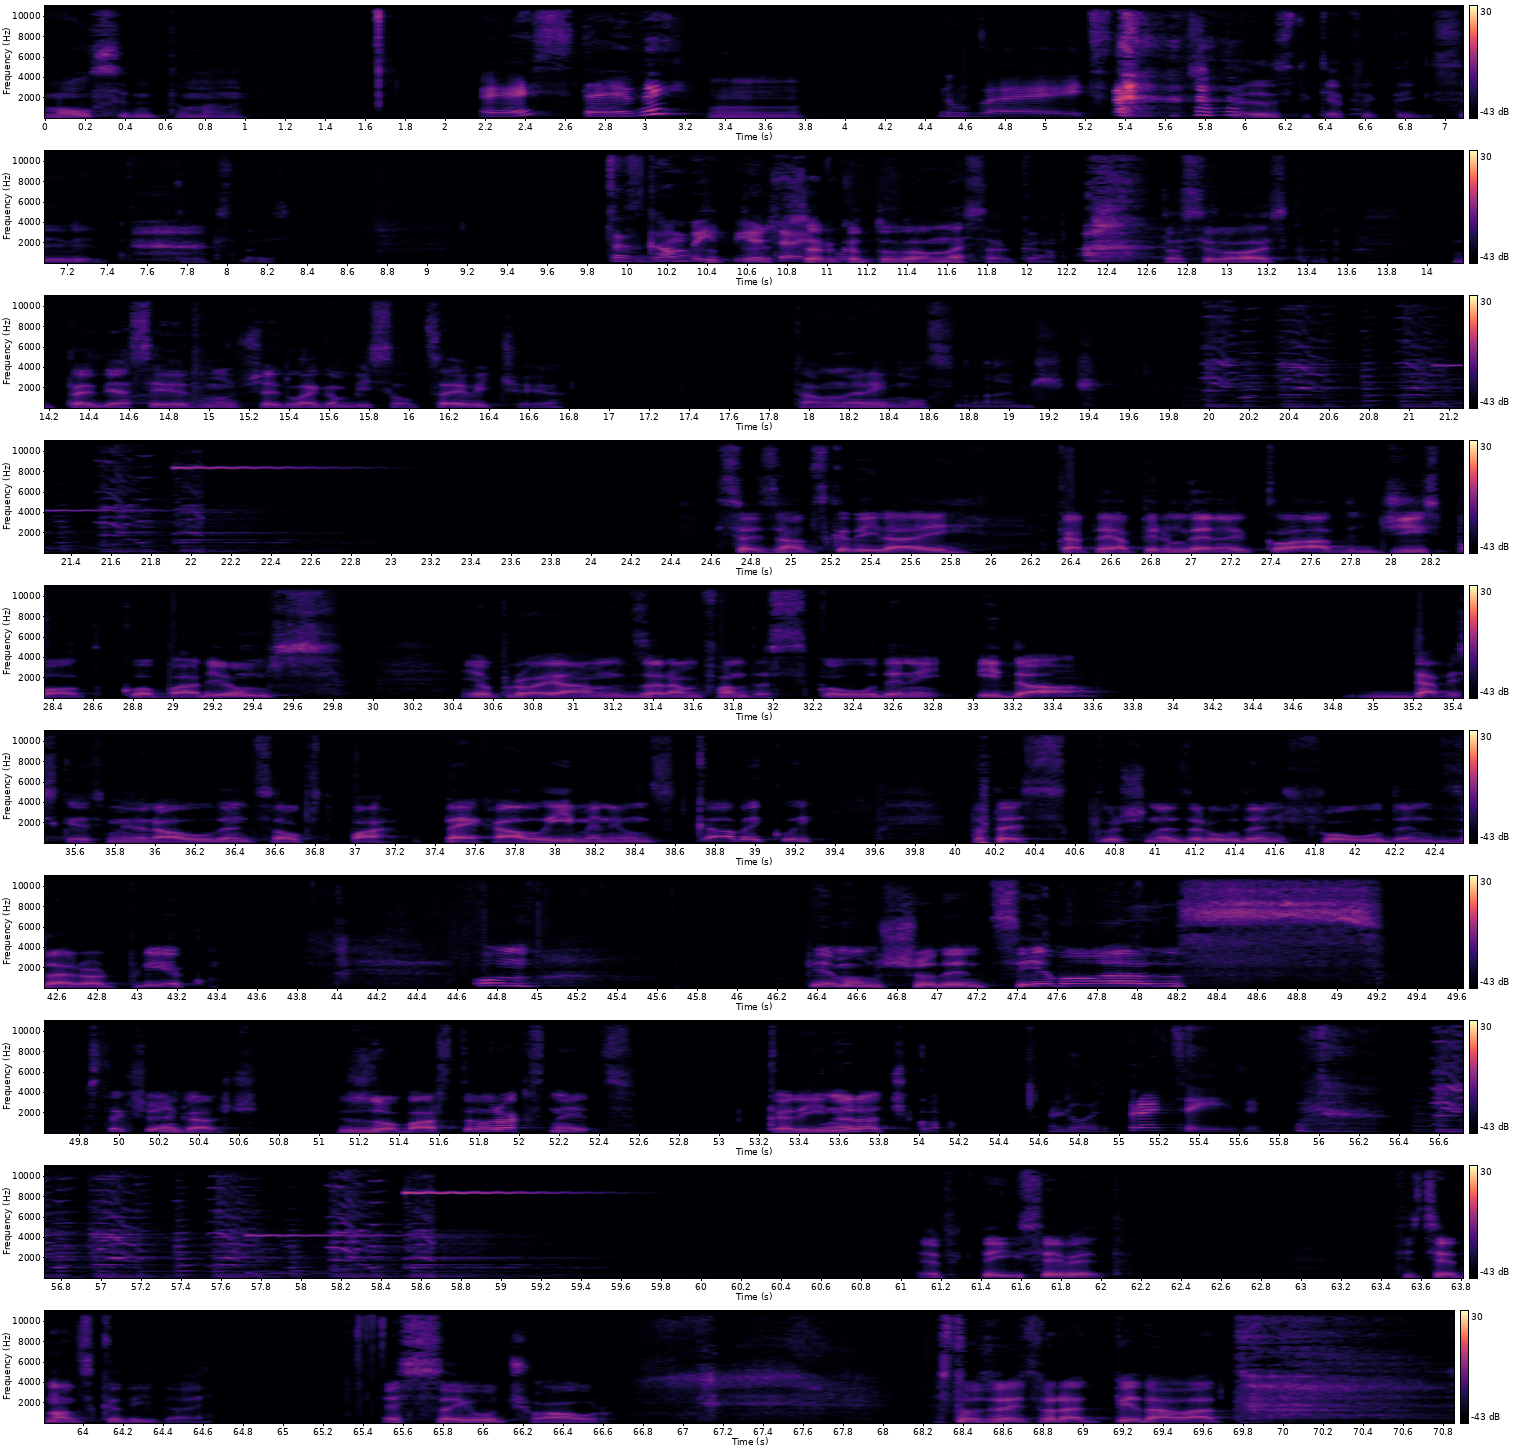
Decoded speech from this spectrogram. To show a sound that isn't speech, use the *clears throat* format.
Mulsini tu mani. Es tevi? Mm. Nu, veids. *laughs* Es tik efektīvi sievieti. Treksnēs. Tas gan bija Tu- Es ceru, ka pieteikums. tu vēl nesākā. Tas ir vēl aizskatīt. Pēdējā sieviete mums šeit laikam bija Salceviča, ja? Tā man arī mulsināja bišķi. Sveicināti skatītāji! Kārtējā pirmdiena ir klāta, G-Spot kopā ar jums. Joprojām dzeram fantastisko ūdeni Idā. Dabiskais minerālu ūdens augstu pH līmeni un skābekli. Pat es, kurš nedzer ūdeni, šo ūdeni dzeru ar prieku. Un pie mums šodien ciemos, es teikšu vienkārši, zobārste un rakstniece Karina Račko. Ļoti precīzi. *laughs* Efektīva sieviete. Ticiet man, skatītāji, es sajūtu šo auru. Es to uzreiz varētu piedāvāt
